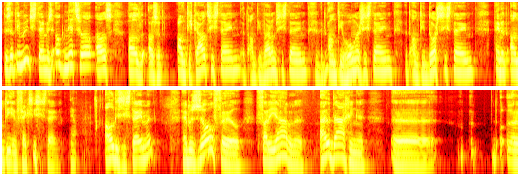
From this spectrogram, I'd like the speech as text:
Dus dat immuunsysteem is ook net zo als, als het anti-koud systeem, het anti-warm systeem, mm -hmm. het anti-hongersysteem, het anti-dorstsysteem en het anti-infectiesysteem. Ja. Al die systemen hebben zoveel variabele uitdagingen. Uh, uh,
